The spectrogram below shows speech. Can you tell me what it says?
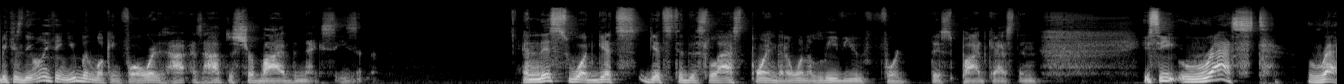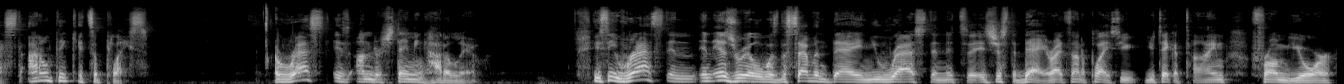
because the only thing you've been looking forward is how, is how to survive the next season. And this is what gets, gets to this last point that I want to leave you for this podcast. And you see, rest, rest, I don't think it's a place. Rest is understanding how to live. You see, rest in, in Israel was the seventh day and you rest and it's, a, it's just a day, right? It's not a place. You, you take a time from your,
